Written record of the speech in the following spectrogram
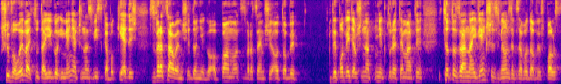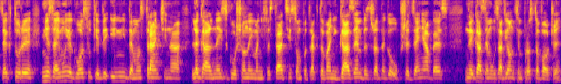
przywoływać tutaj jego imienia czy nazwiska, bo kiedyś zwracałem się do niego o pomoc, zwracałem się o to, by wypowiedział się na niektóre tematy. Co to za największy związek zawodowy w Polsce, który nie zajmuje głosu, kiedy inni demonstranci na legalnej, zgłoszonej manifestacji są potraktowani gazem bez żadnego uprzedzenia, bez gazem łzawiącym prosto w oczy.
